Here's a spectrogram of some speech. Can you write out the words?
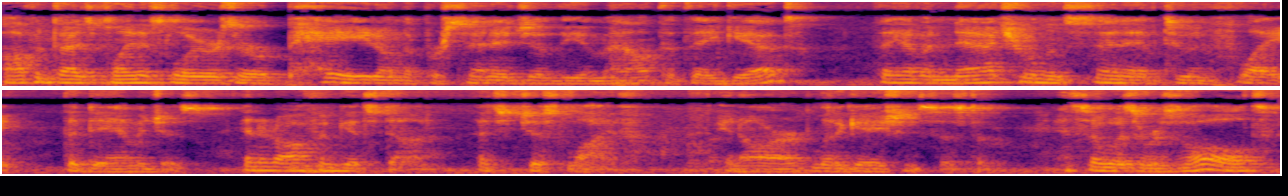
Oftentimes, plaintiffs' lawyers are paid on the percentage of the amount that they get. They have a natural incentive to inflate the damages, and it often gets done. That's just life in our litigation system. And so, as a result,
